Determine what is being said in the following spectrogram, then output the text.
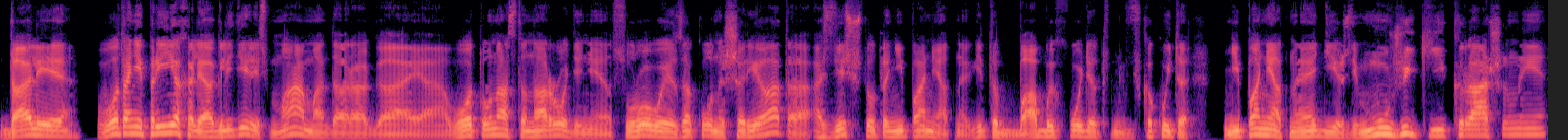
Далее, вот они приехали, огляделись, мама дорогая, вот у нас-то на родине суровые законы шариата, а здесь что-то непонятное. Какие-то бабы ходят в какой-то непонятной одежде, мужики крашеные.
